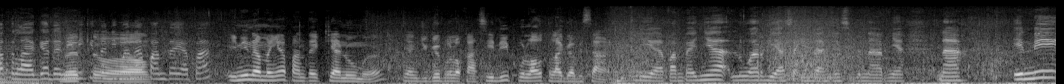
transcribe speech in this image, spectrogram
Pulau Telaga dan ini kita di mana Betul. pantai apa? Ini namanya Pantai Kianume yang juga berlokasi di Pulau Telaga Besar. Iya, pantainya luar biasa indahnya sebenarnya. Nah, ini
